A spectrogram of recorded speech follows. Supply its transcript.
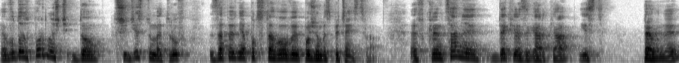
Wodoodporność do 30 metrów zapewnia podstawowy poziom bezpieczeństwa. Wkręcany dekiel zegarka jest pełny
